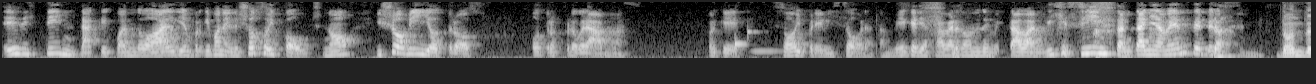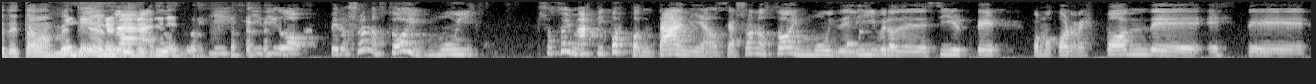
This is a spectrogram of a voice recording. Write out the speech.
es distinta que cuando alguien, porque ponele, yo soy coach, ¿no? Y yo vi otros, otros programas, porque soy previsora, también quería saber dónde me estaban, dije sí instantáneamente, pero... ¿Dónde te estabas metiendo? y, y digo, pero yo no soy muy, yo soy más tipo espontánea, o sea, yo no soy muy de libro de decirte como corresponde, este,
